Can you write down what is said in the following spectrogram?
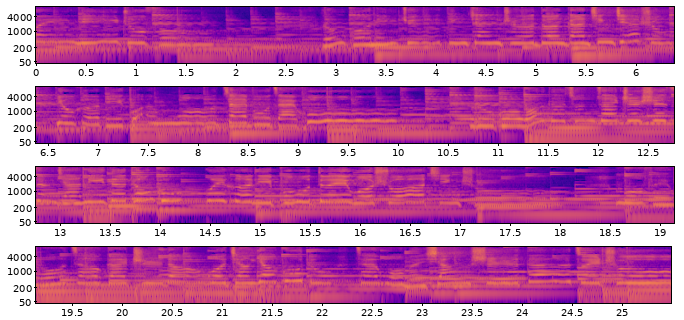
为你祝福。如果你决定将这段感情结束，又何必管我在不在乎？如果我的存在只是增加你的痛苦，为何你不对我说清楚？莫非我早该知道我将要孤独，在我们相识的最初？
